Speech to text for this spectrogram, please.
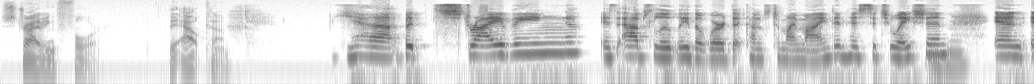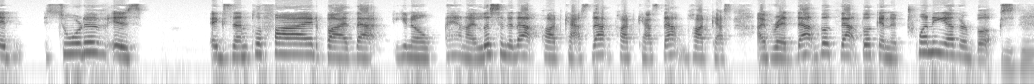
striving for, the outcome. Yeah, but striving is absolutely the word that comes to my mind in his situation. Mm-hmm. And it sort of is exemplified by that, you know, man, I listened to that podcast, that podcast, that podcast. I've read that book, that book, and a 20 other books. Mm-hmm.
